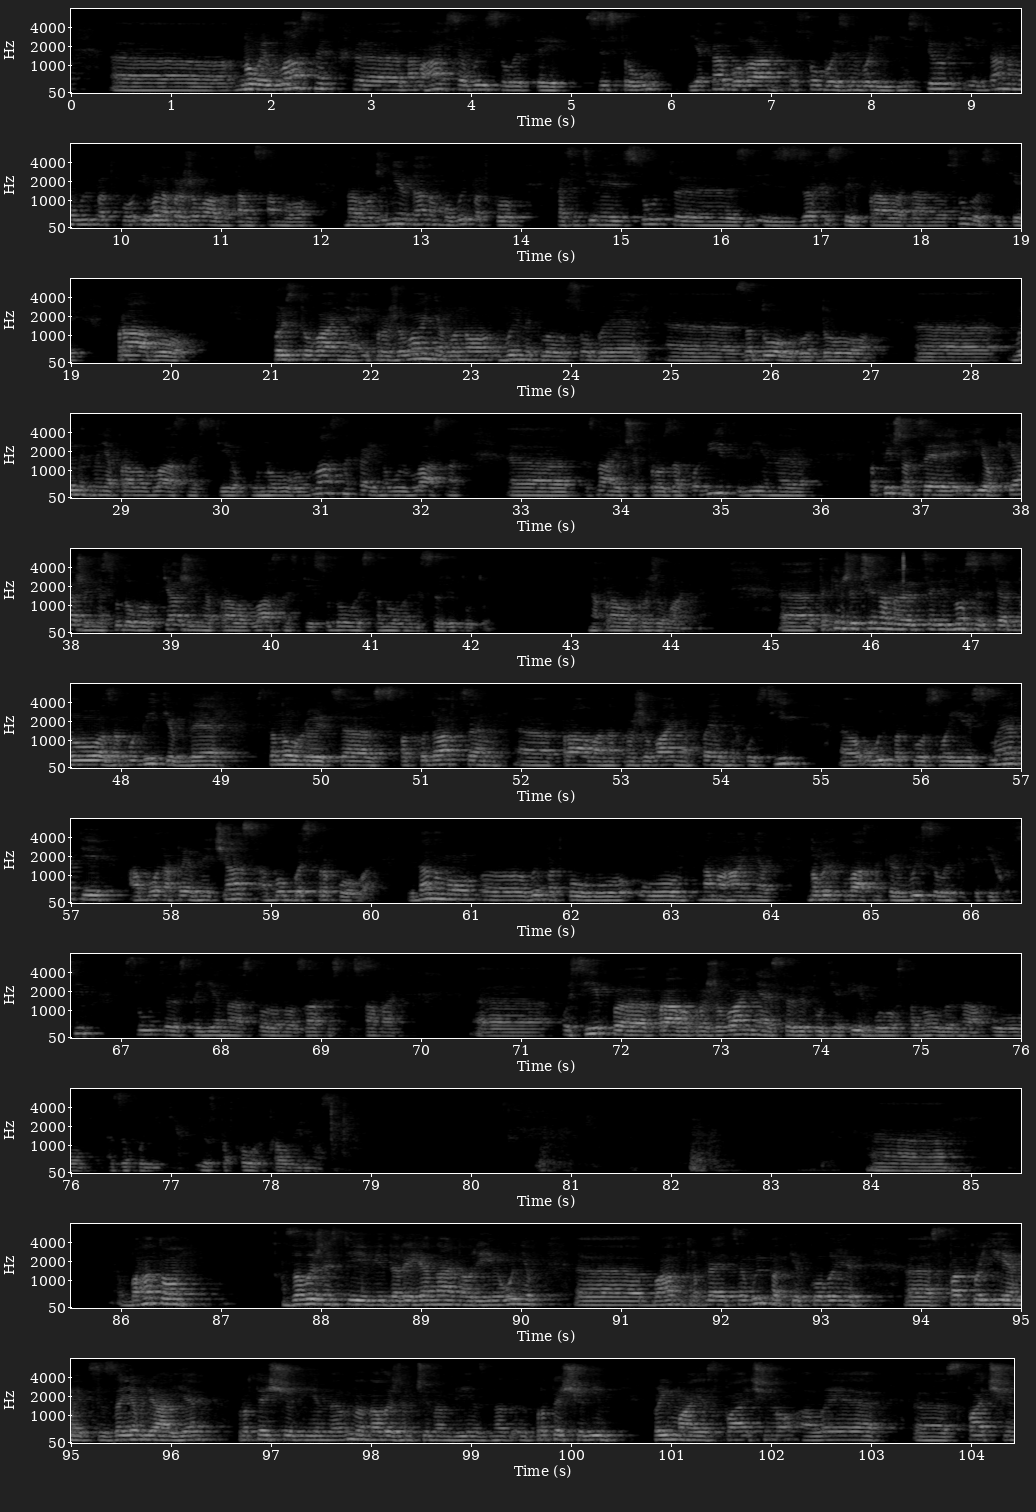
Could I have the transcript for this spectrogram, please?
новий власник е, намагався виселити сестру, яка була особою з інвалідністю, і в даному випадку, і вона проживала там з самого народження. В даному випадку касаційний суд е, захистив право даної особи, оскільки право користування і проживання воно виникло особи е, задовго до е, виникнення права власності у нового власника, і новий власник, е, знаючи про заповіт, він е, фактично це є обтяження, судове обтяження права власності і судове встановлення сервітуту на право проживання. Е, Таким же чином е, це відноситься до заповітів, де встановлюється спадкодавцем е, право на проживання певних осіб е, у випадку своєї смерті або на певний час, або безстроково. В даному е, випадку у, намаганнях нових власників виселити таких осіб суд е, стає на сторону захисту саме е, осіб, е, право проживання, сервітут яких було встановлено у заповіті і у спадкових правовідносинах. Е, Багато залежності від регіонального регіонів е, багато трапляється випадків, коли е, спадкоємець заявляє про те, що він ну, належним чином він про те, що він приймає спадщину, але е, спадщ...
